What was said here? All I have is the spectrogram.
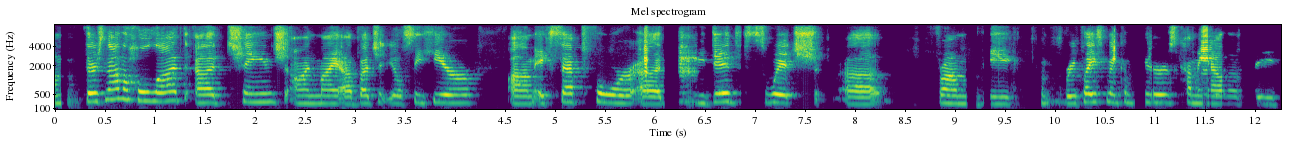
Um, there's not a whole lot uh, change on my uh, budget you'll see here, um, except for uh, we did switch uh, from the replacement computers coming out of the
